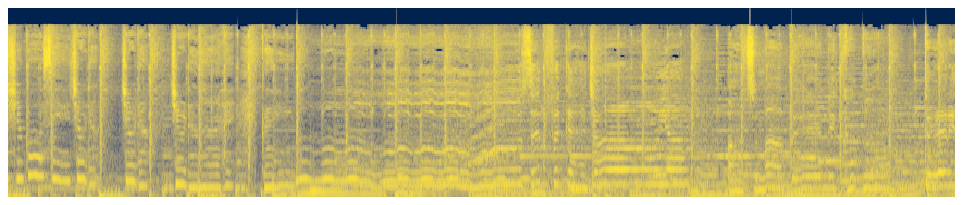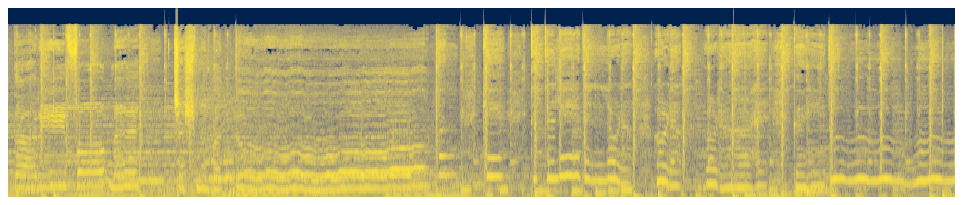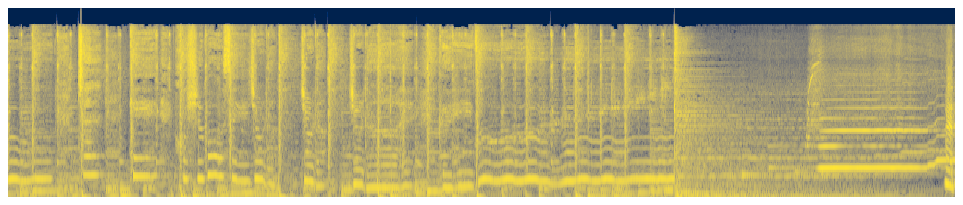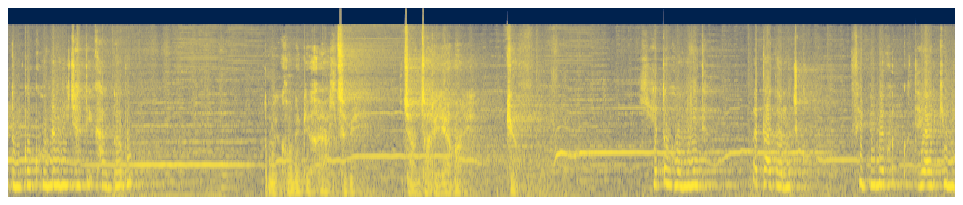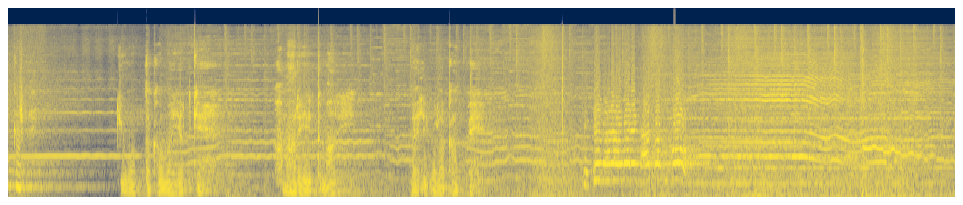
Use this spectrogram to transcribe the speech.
खुशबू से जुड़ा जुड़ा जुड़ा है कहीं सिर्फ़ कह जाओ या आसमां पे लिख दो, तेरी तारीफ़ खुशबू से जुड़ा जुड़ा जुड़ा है कहीं दूर। मैं तुमको खोना नहीं चाहती खाद बाबू। तुम्हें खोने के ख्याल से भी जान जा रही है हमारी। क्यों? ये तो होना ही था। पता था मुझको। फिर भी मैं खुद को तैयार क्यों नहीं कर पाई? क्यों अब तक हम वहीं अटके हैं? हमारी तुम्हारी पहली मुलाकात पे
